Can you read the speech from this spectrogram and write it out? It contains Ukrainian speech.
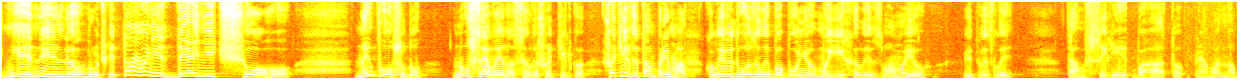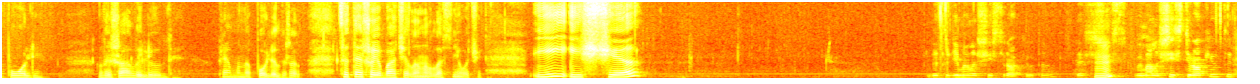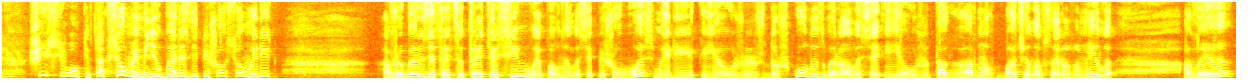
не, не, не обручки, та ну ніде нічого. Ні посуду. Ну, все виносили, що тільки, що тільки там приймали. Коли відвозили бабуню, ми їхали з мамою, відвезли. Там в селі багато, прямо на полі лежали люди. Прямо на полі лежали. Це те, що я бачила на власні очі. І, і ще Ви тоді мали 6 років, так? Десь шість. Ви мали 6 років тоді? Шість років. Так, сьомий, мені в березні пішов сьомий рік. А вже в березні 33-го сім виповнилося, пішов восьмий рік, і я вже ж до школи збиралася, і я вже так гарно бачила все, розуміла. Але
